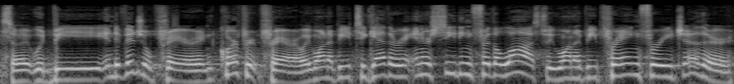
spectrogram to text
So it would be individual prayer and corporate prayer. We want to be together interceding for the lost. We want to be praying for each other.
